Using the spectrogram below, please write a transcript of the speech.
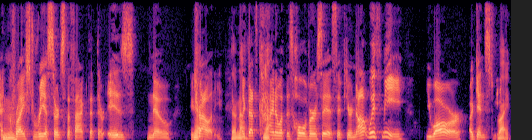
and mm-hmm. Christ reasserts the fact that there is no neutrality. Yeah, they're not. Like that's kind of yeah. what this whole verse is. If you're not with me, you are against me. Right.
